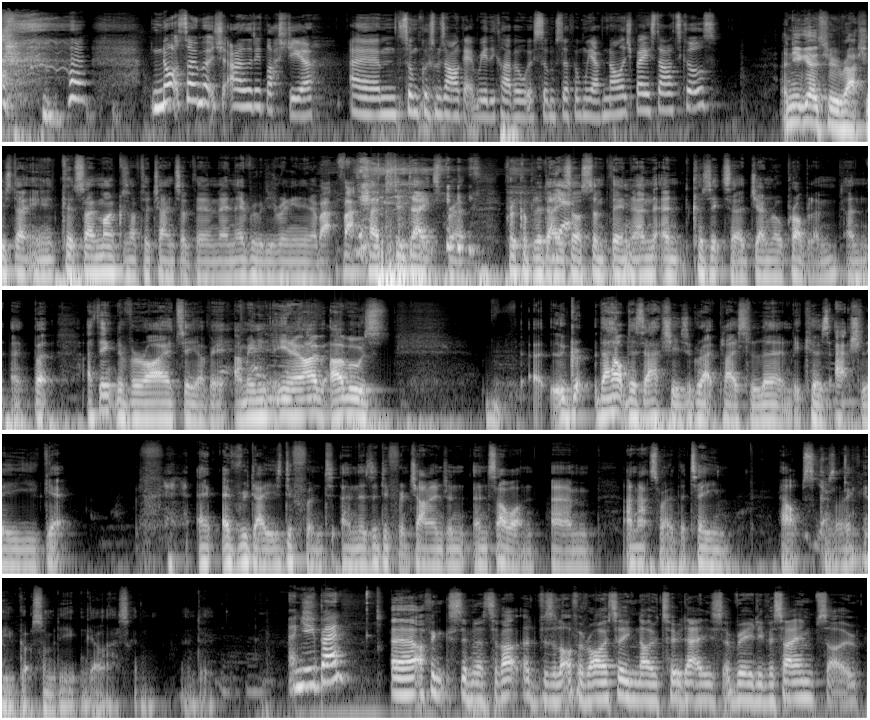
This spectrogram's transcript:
Not so much as I did last year. Um, some customers are getting really clever with some stuff and we have knowledge based articles and you go through rashes, don't you? Cause, so Microsoft will change something, and then everybody's ringing in about VAT posted dates for a, for a couple of days yeah. or something, and and because it's a general problem. And, and, but I think the variety of it. I mean, you know, I've, I've always uh, the help desk actually is a great place to learn because actually you get every day is different and there's a different challenge and, and so on. Um, and that's where the team helps because yeah, I think you've got somebody you can go ask and, and do. And you, Ben? Uh, I think similar to that. There's a lot of variety. No two days are really the same. So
